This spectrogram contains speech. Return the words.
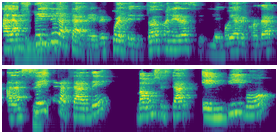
a las seis de la tarde, recuerde, de todas maneras le voy a recordar, a las seis de la tarde vamos a estar en vivo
